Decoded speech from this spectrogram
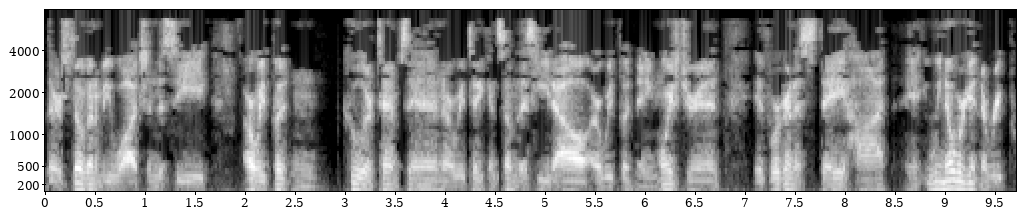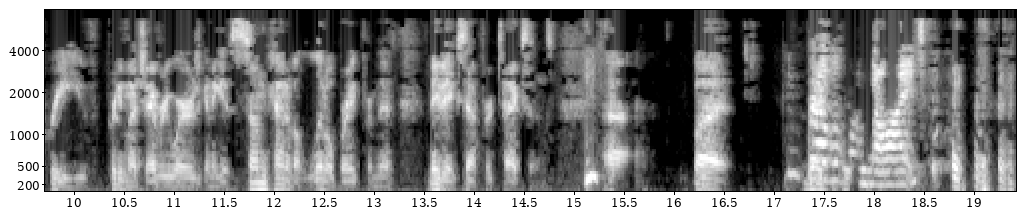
they're still going to be watching to see, are we putting cooler temps in? Are we taking some of this heat out? Are we putting any moisture in? If we're going to stay hot, eh, we know we're getting a reprieve. Pretty much everywhere is going to get some kind of a little break from this, maybe except for Texans. Uh, but probably not.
